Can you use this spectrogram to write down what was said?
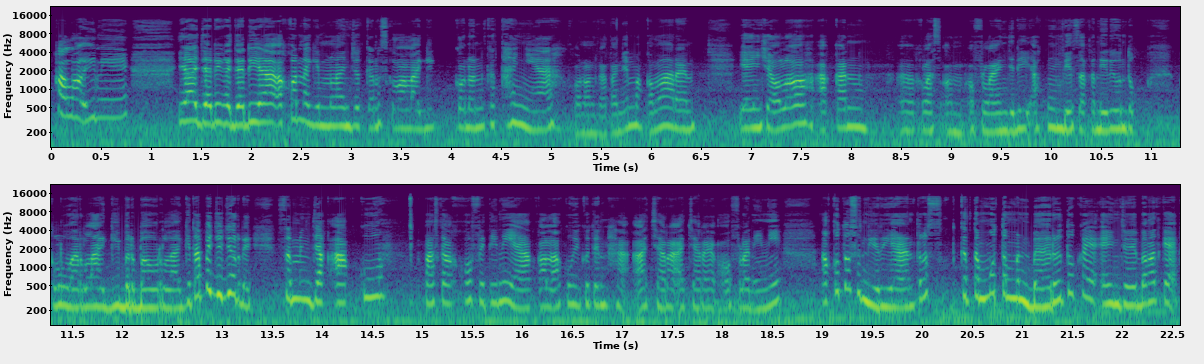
kalau ini ya jadi nggak jadi ya aku lagi melanjutkan sekolah lagi. Konon katanya konon katanya mah kemarin ya insya Allah akan uh, kelas on offline. Jadi aku membiasakan diri untuk keluar lagi berbaur lagi. Tapi jujur deh semenjak aku pasca covid ini ya kalau aku ikutin acara-acara yang offline ini aku tuh sendirian terus ketemu temen baru tuh kayak enjoy banget kayak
